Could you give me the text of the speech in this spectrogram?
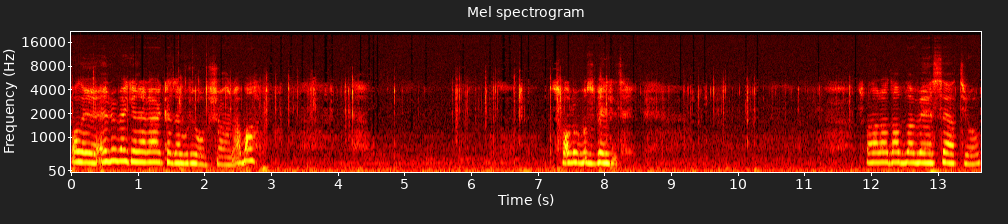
Vallahi elime gelen herkese vuruyorum şu an ama Sonumuz belli. Şu an adamla vs atıyorum.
